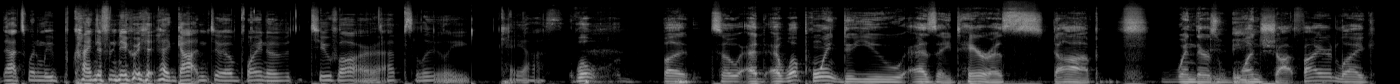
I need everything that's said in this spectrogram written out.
that's when we kind of knew it had gotten to a point of too far. Absolutely chaos. Well, but so at, at what point do you, as a terrorist, stop when there's one shot fired? Like,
